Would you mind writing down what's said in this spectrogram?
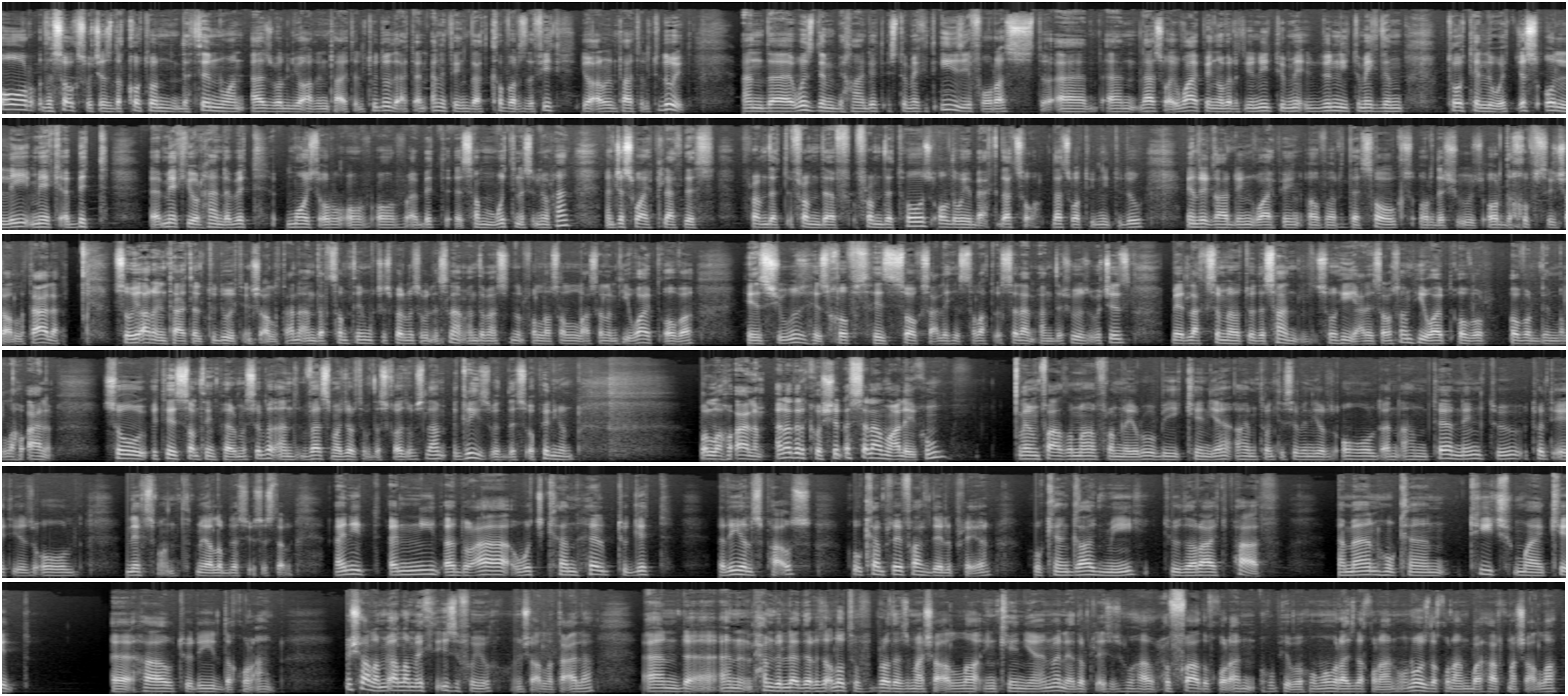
or the socks which is the cotton, the thin one as well. You are entitled to do that, and anything that covers the feet, you are entitled to do it. And the wisdom behind it is to make it easy for us, to, and and that's why wiping over it, you need to make, you need to make them totally wet. Just only make a bit, uh, make your hand a bit moist or or, or a bit uh, some wetness in your hand, and just wipe like this from the from the from the toes all the way back. That's all. That's what you need to do in regarding wiping over the socks or the shoes or the khufs, inshallah ta'ala. So we are entitled to do it, inshallah ta'ala, and that's something which is permissible in Islam. And the Messenger of Allah sallallahu wasallam, he wiped over his shoes, his khufs, his socks, alayhi salatu wasalam, and the shoes, which is made like similar to the sandals. So he, alayhi salatu wasalam, he wiped over over them, Allahu a'lam. So it is something permissible, and vast majority of the scholars of Islam agrees with this opinion. Wallahu a'lam. Another question. Assalamu alaikum. I'm Fatima from Nairobi, Kenya. I'm 27 years old and I'm turning to 28 years old next month. May Allah bless you, sister. I need I need a dua which can help to get a real spouse who can pray five daily prayer, who can guide me to the right path, a man who can teach my kid uh, how to read the Quran. Inshallah, may Allah make it easy for you, inshallah ta'ala. And, uh, and alhamdulillah, there is a lot of brothers, mashallah, in Kenya and many other places who have huffaz of Quran, who people who memorize the Quran, who knows the Quran by heart, mashallah.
